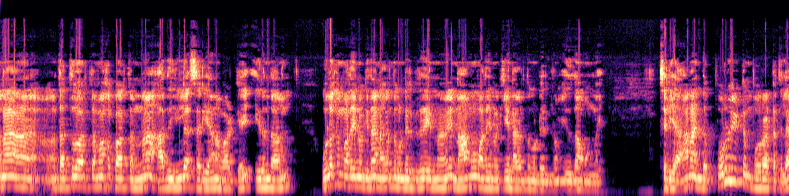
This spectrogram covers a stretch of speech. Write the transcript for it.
ஆனால் தத்துவார்த்தமாக பார்த்தோம்னா அது இல்லை சரியான வாழ்க்கை. இருந்தாலும் உலகம் அதை நோக்கி தான் நகர்ந்து கொண்டிருக்கிறது என்னவே நாமும் அதை நோக்கியே நகர்ந்து கொண்டிருக்கிறோம். இதுதான் உண்மை. சரியா? ஆனால் இந்த பொருளீட்டும் போராட்டத்தில்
